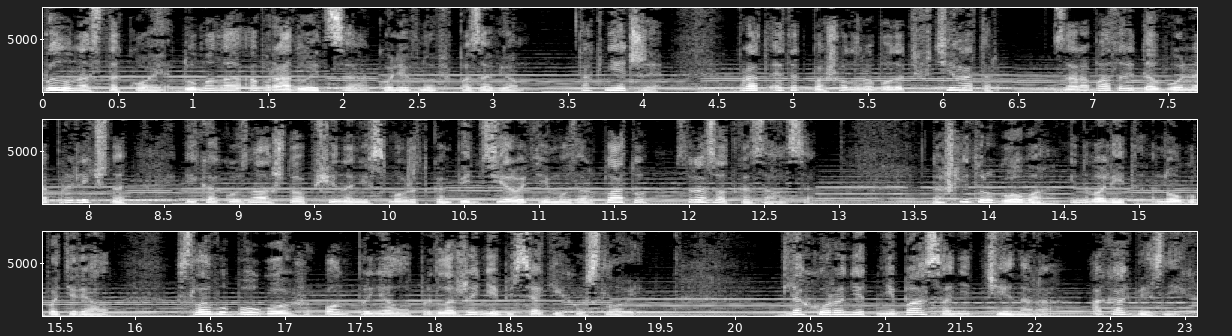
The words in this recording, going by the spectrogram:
Был у нас такое, думала, обрадуется, коли вновь позовем. Так нет же. Брат этот пошел работать в театр зарабатывает довольно прилично, и как узнал, что община не сможет компенсировать ему зарплату, сразу отказался. Нашли другого, инвалид, ногу потерял. Слава богу, он принял предложение без всяких условий. Для хора нет ни баса, ни тенора. А как без них?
